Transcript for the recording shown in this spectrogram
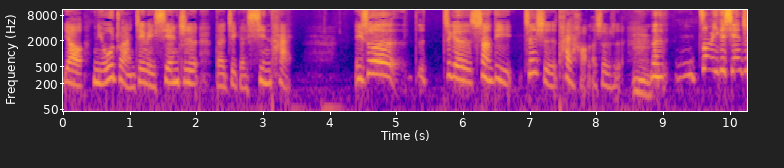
要扭转这位先知的这个心态。你说，呃这个上帝真是太好了，是不是？嗯，那嗯这么一个先知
